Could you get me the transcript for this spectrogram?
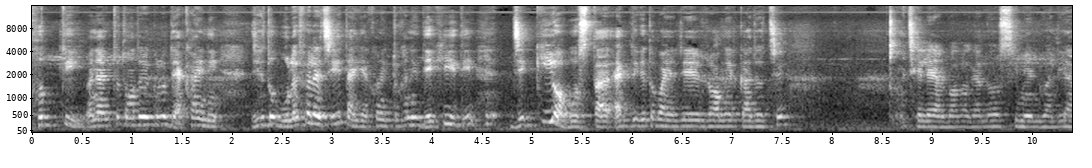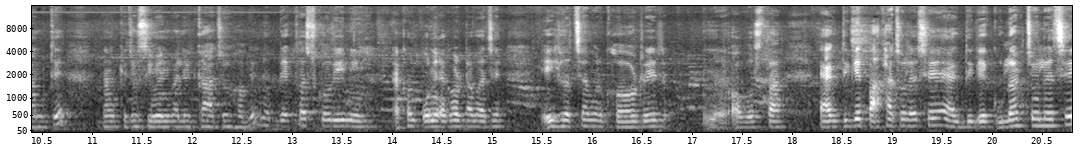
ভর্তি। মানে আমি তো তোমাদের এগুলো দেখাইনি। যেহেতু বলে ফেলেছি, তাই এখন একটুখানি দেখিয়ে দিই যে কি অবস্থা। একদিকে তো বাইরে রঙের কাজ হচ্ছে। ছেলে আর বাবা গেল সিমেন্ট বালি আনতে। কিছু সিমেন্ট বালির কাজও হবে। ব্রেকফাস্ট করিনি। এখন পনেরো এগারোটা বাজে। এই হচ্ছে আমার ঘরের অবস্থা। একদিকে পাখা চলেছে, একদিকে কুলার চলেছে,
